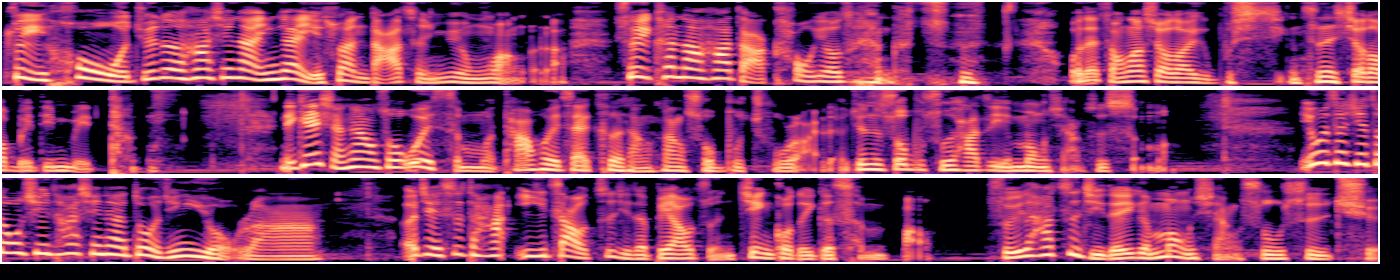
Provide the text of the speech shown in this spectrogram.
最后，我觉得他现在应该也算达成愿望了啦。所以看到他打“靠腰”这两个字，我在床上笑到一个不行，真的笑到没丁没当。你可以想象说，为什么他会在课堂上说不出来了，就是说不出他自己梦想是什么？因为这些东西他现在都已经有啦，而且是他依照自己的标准建构的一个城堡。属于他自己的一个梦想舒适圈，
